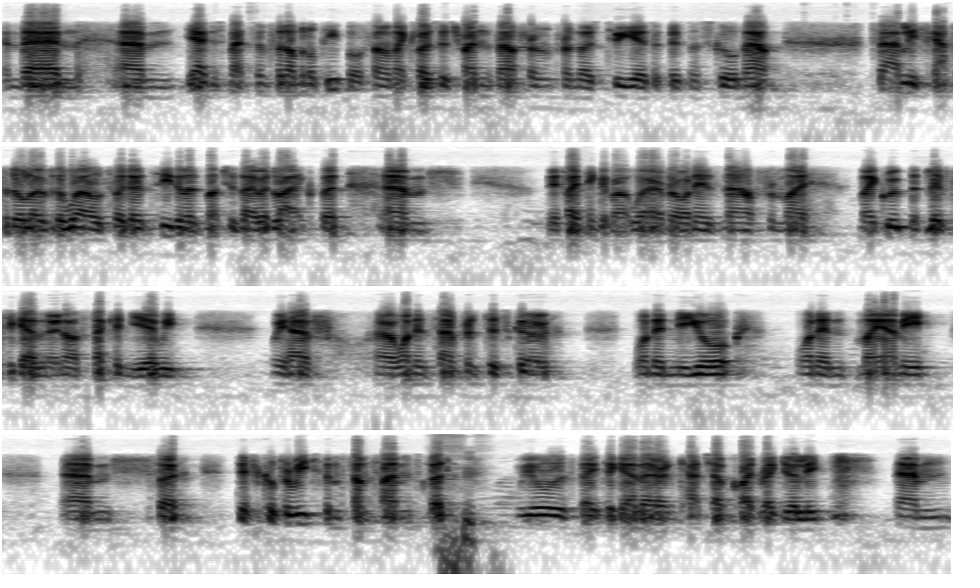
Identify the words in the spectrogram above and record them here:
and then um, yeah, just met some phenomenal people. Some of my closest friends now from from those two years of business school. Now, sadly, scattered all over the world, so I don't see them as much as I would like. But um, if I think about where everyone is now, from my my group that lived together in our second year, we we have uh, one in San Francisco, one in New York, one in Miami. Um, so difficult to reach them sometimes, but we always stay together and catch up quite regularly. Um,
